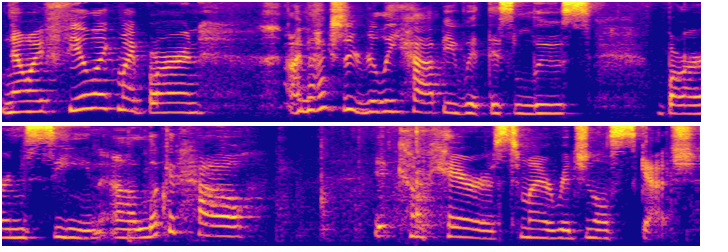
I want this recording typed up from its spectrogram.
Now I feel like my barn, I'm actually really happy with this loose barn scene. Uh, look at how it compares to my original sketch.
